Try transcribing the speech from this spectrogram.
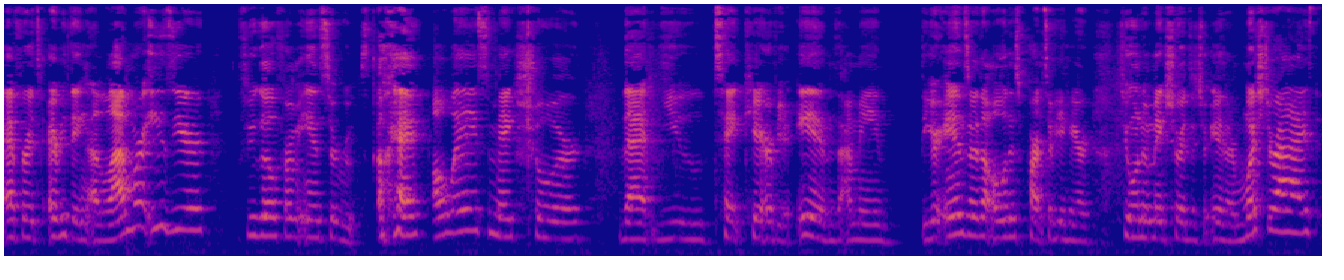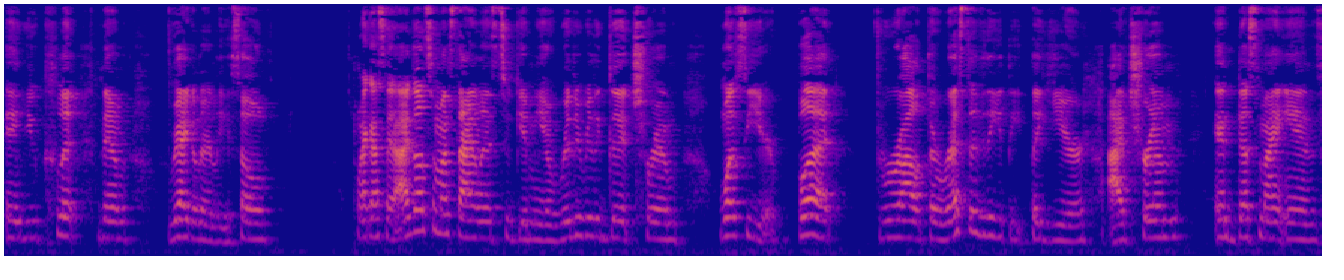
efforts, everything a lot more easier if you go from ends to roots, okay? Always make sure that you take care of your ends. I mean, your ends are the oldest parts of your hair. So you want to make sure that your ends are moisturized and you clip them regularly. So like I said, I go to my stylist to give me a really, really good trim once a year. But throughout the rest of the, the, the year, I trim and dust my ends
